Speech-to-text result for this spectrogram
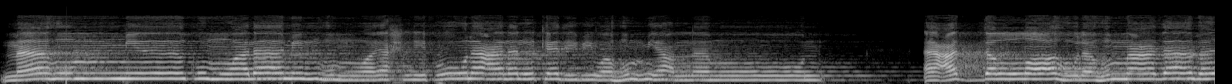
ما هم منكم ولا منهم ويحلفون على الكذب وهم يعلمون أعد الله لهم عذابا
